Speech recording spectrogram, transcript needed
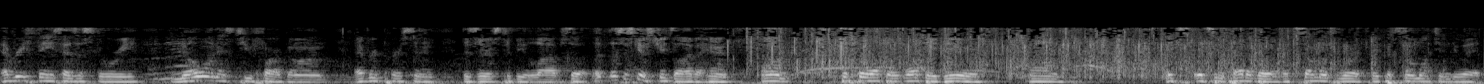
Every face has a story. No one is too far gone. Every person deserves to be loved. So let's just give Streets Alive a hand um, just for what they, what they do. Um, it's it's incredible. It's so much work. They put so much into it.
